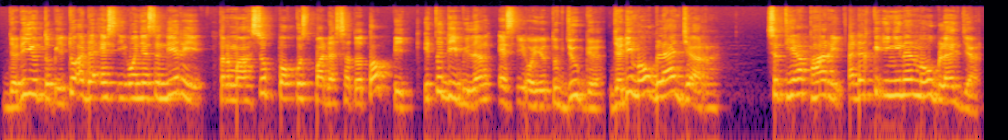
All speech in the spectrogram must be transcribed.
Jadi YouTube itu ada SEO-nya sendiri, termasuk fokus pada satu topik, itu dibilang SEO YouTube juga. Jadi mau belajar. Setiap hari ada keinginan mau belajar.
